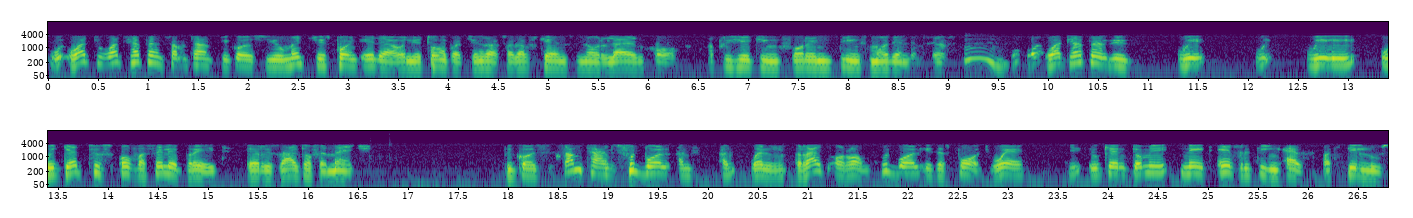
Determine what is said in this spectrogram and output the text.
What what happens sometimes because you made this point earlier when you're talking about general South Africans, you know, relying or appreciating foreign things more than themselves. Mm. What, what happens is we we we we get to over celebrate a result of a match because sometimes football and, and well right or wrong football is a sport where you, can dominate everything else but still lose.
